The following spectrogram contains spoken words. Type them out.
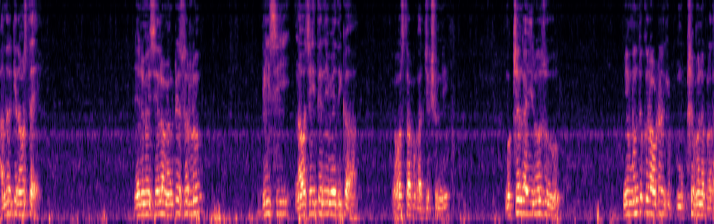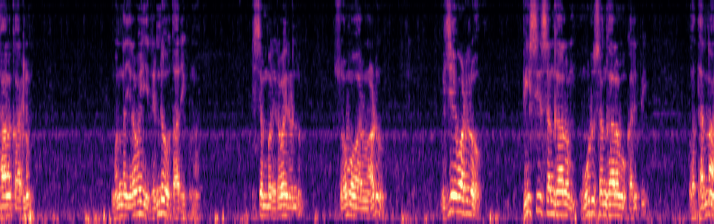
అందరికీ నమస్తే. నేను మీ శీలం వెంకటేశ్వర్లు బీసీ నవచైతన్య వేదిక వ్యవస్థాపక అధ్యక్షుడిని ముఖ్యంగా ఈరోజు మీ ముందుకు రావడానికి ముఖ్యమైన ప్రధాన కారణం మొన్న ఇరవై రెండవ తారీఖున డిసెంబర్ ఇరవై రెండు సోమవారం నాడు విజయవాడలో బీసీ సంఘాలం మూడు సంఘాలము కలిపి ఒక ధర్నా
